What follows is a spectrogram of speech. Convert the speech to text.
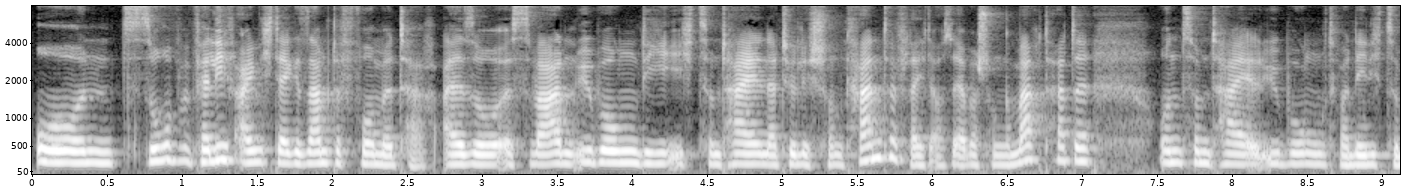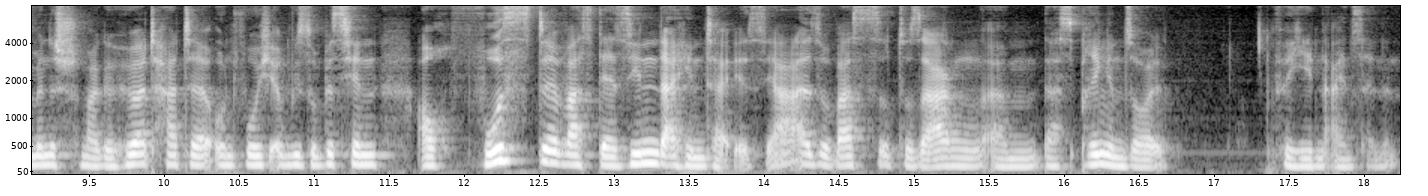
Und so verlief eigentlich der gesamte Vormittag. Also es waren Übungen, die ich zum Teil natürlich schon kannte, vielleicht auch selber schon gemacht hatte und zum Teil Übungen, von denen ich zumindest schon mal gehört hatte und wo ich irgendwie so ein bisschen auch wusste, was der Sinn dahinter ist. Ja, also was sozusagen ähm, das bringen soll für jeden Einzelnen.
